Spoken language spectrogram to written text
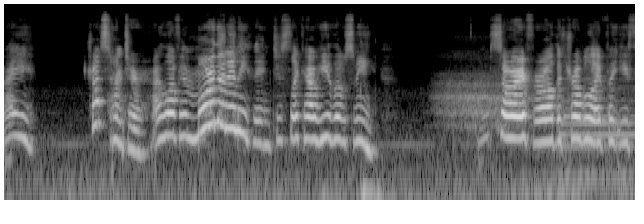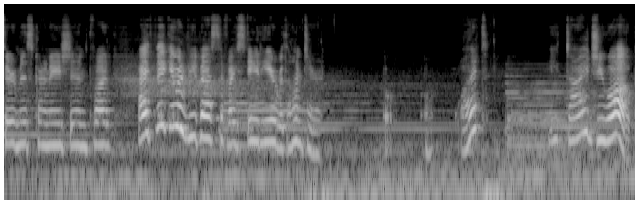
I trust Hunter. I love him more than anything, just like how he loves me. I'm sorry for all the trouble I put you through, Miss Carnation, but I think it would be best if I stayed here with Hunter. Oh, what? He tied you up.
